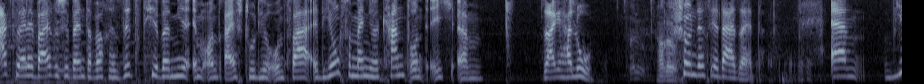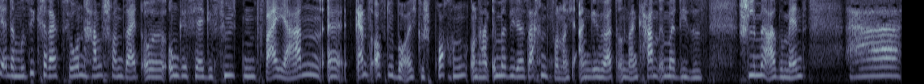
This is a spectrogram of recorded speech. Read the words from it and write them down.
aktuelle bayerische Band der Woche sitzt hier bei mir im On3-Studio und zwar die Jungs von Manuel Kant und ich ähm, sage Hallo. Hallo. Schön, dass ihr da seid. Ähm, wir in der Musikredaktion haben schon seit äh, ungefähr gefühlten zwei Jahren äh, ganz oft über euch gesprochen und haben immer wieder Sachen von euch angehört und dann kam immer dieses schlimme Argument, ah,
